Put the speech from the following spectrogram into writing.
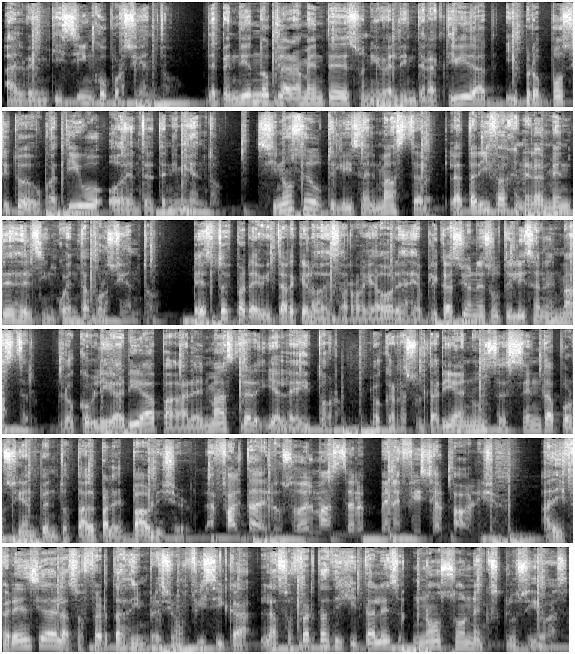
al 25%, dependiendo claramente de su nivel de interactividad y propósito educativo o de entretenimiento. Si no se utiliza el máster, la tarifa generalmente es del 50%. Esto es para evitar que los desarrolladores de aplicaciones utilicen el máster, lo que obligaría a pagar el máster y el editor, lo que resultaría en un 60% en total para el publisher. La falta del uso del máster beneficia al publisher. A diferencia de las ofertas de impresión física, las ofertas digitales no son exclusivas,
